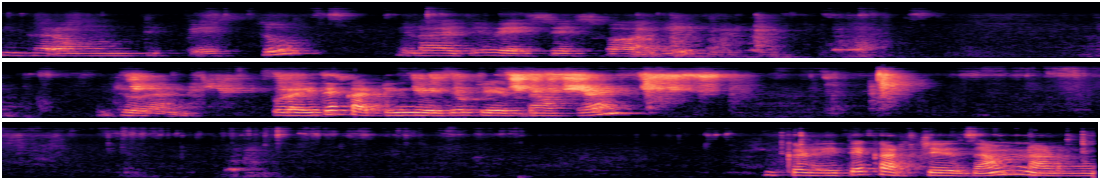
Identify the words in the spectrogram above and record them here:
ఇంకా రౌండ్ తిప్పేస్తూ ఇలా అయితే వేసేసుకోవాలి. చూడండి. ఇప్పుడైతే కటింగ్ అయితే చేద్దాం ఫ్రెండ్స్ ఇక్కడైతే కట్ చేద్దాం నడుము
